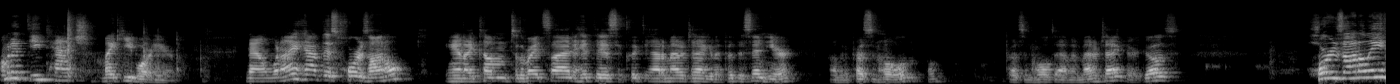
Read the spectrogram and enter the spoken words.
I'm going to detach my keyboard here. Now, when I have this horizontal and I come to the right side, I hit this, I click to add a matter tag, and I put this in here, I'm going to press and hold. Oh, press and hold to add my matter tag. There it goes. Horizontally,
